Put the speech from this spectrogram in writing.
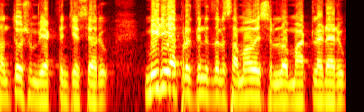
సంతోషం వ్యక్తం చేశారు. మీడియా ప్రతినిధుల సమావేశంలో మాట్లాడారు.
